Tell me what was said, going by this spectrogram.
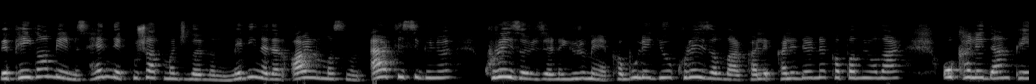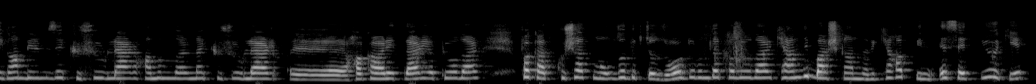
Ve Peygamberimiz Hendek kuşatmacılarının Medine'den ayrılmasının ertesi günü Kureyza üzerine yürümeye kabul ediyor. Kureyzalılar kale, kalelerine kapanıyorlar. O kaleden peygamberimize küfürler, hanımlarına küfürler, e, hakaretler yapıyorlar. Fakat kuşatma uzadıkça zor durumda kalıyorlar. Kendi başkanları Kehab bin Esed diyor ki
